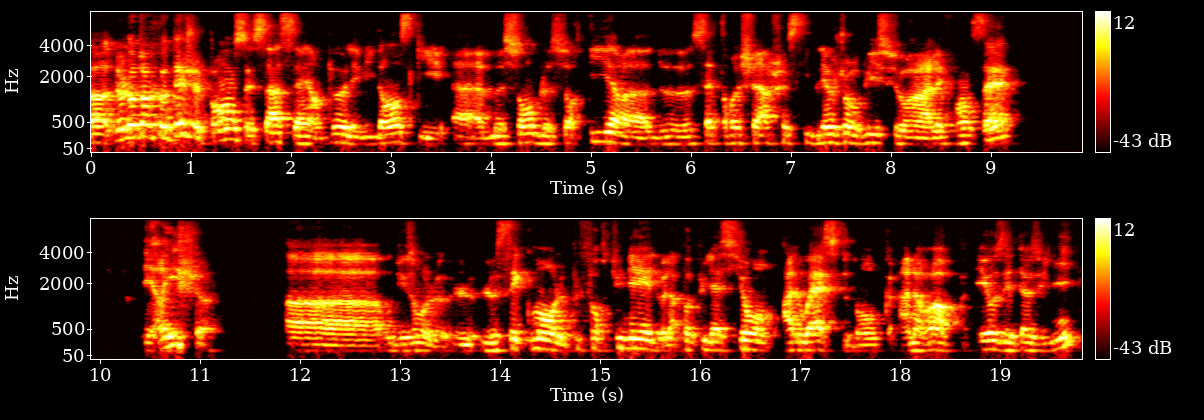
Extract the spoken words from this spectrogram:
Euh, de l'autre côté, je pense, et ça c'est un peu l'évidence qui euh, me semble sortir de cette recherche ciblée aujourd'hui sur les Français, les riches euh, ou disons le, segment le plus fortuné de la population à l'ouest, donc en Europe et aux États-Unis,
